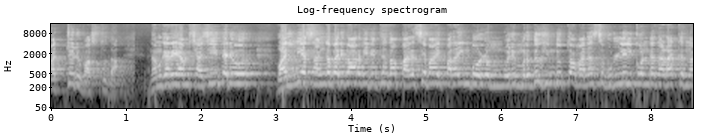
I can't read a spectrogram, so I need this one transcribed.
മറ്റൊരു വസ്തുത. നമുക്കറിയാം ശശി തരൂർ വലിയ സംഘപരിവാർ വിരുദ്ധത പരസ്യമായി പറയുമ്പോഴും ഒരു മൃദു ഹിന്ദുത്വ മനസ്സ് ഉള്ളിൽ കൊണ്ട് നടക്കുന്ന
